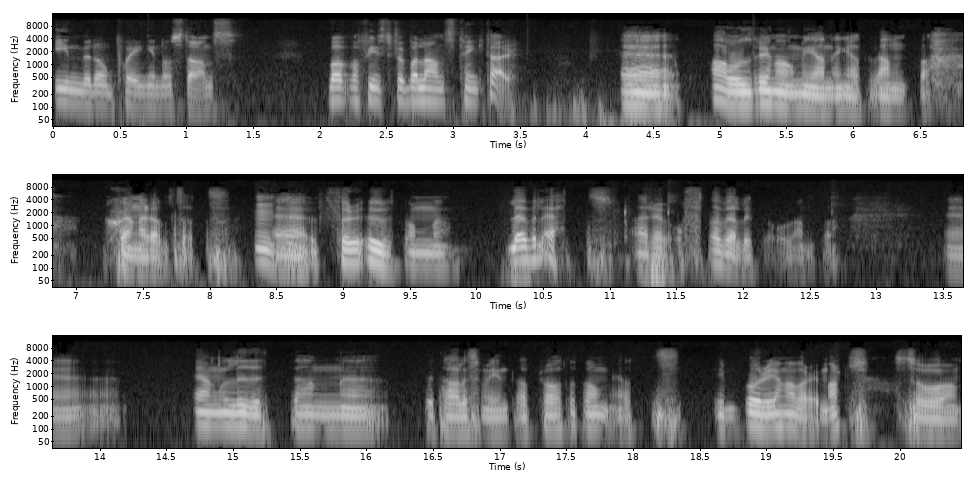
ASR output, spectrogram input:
in med de poängen någonstans? Vad, vad finns det för balanstänk där? Eh, aldrig någon mening att vänta generellt sett. Mm. Eh, förutom level 1 är det ofta väldigt bra att vänta. Eh, en liten eh, detalj som vi inte har pratat om är att i början av varje match så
